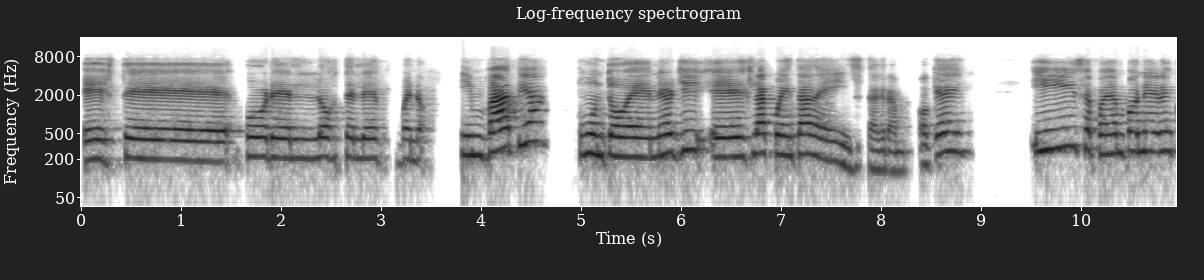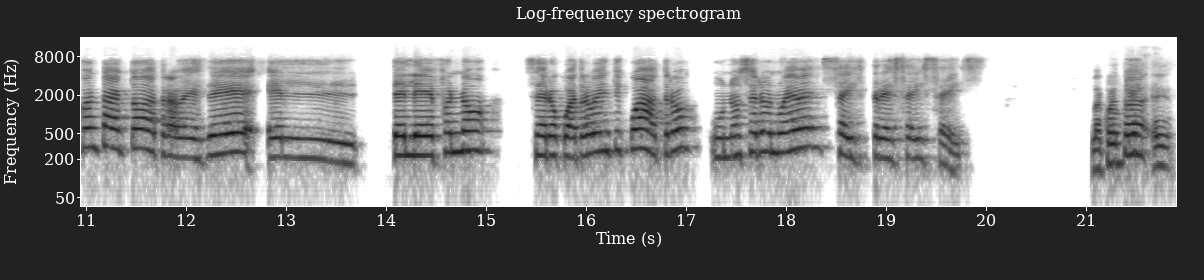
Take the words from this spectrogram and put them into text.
este, por el, los teléfonos, bueno, invatia.energy es la cuenta de Instagram, ¿ok? Y se pueden poner en contacto a través de el teléfono 0424-109-6366. La cuenta, eh,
